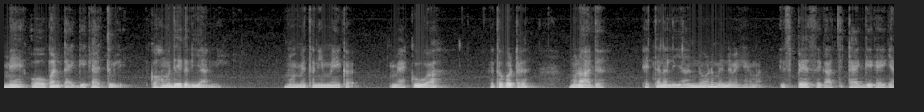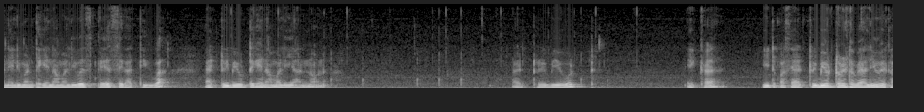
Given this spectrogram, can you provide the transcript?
මේ ඕපන් ටැග් එක ඇතුළේ කොහොම දෙක ලියන්නේ? ම මෙතනින් මේක මැකුවා. එතකොට මොනාද එතන ලියන්න ඕන මෙන්න මෙහෙම. ස්පේස් එකත් ටැග් එක. ගැන එලිමට එක නම ලිව ස්පේස් එකත් තිව්ව ඇට්‍රිබියුට් එක නම ලියන්න ඕන. ඇට්‍රිබියුට් එක. ඊට පස ඇට්‍රිබියුට්ටල්ට වැලිය එකක්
